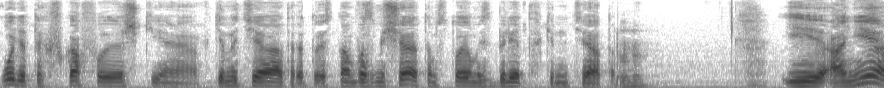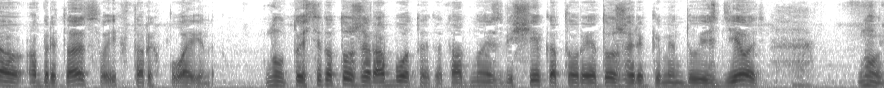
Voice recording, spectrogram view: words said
водят их в кафешки, в кинотеатры, то есть там возмещают им стоимость билета в кинотеатр. Угу. И они обретают своих вторых половинок. Ну, то есть это тоже работает, это одно из вещей, которые я тоже рекомендую сделать. Ну,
